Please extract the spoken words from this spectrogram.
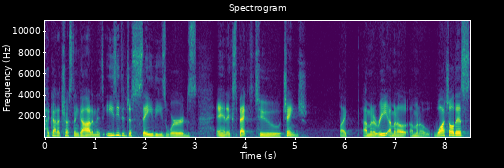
I got to trust in God. And it's easy to just say these words and expect to change. Like, I'm going to read, I'm going to, I'm going to watch all this,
